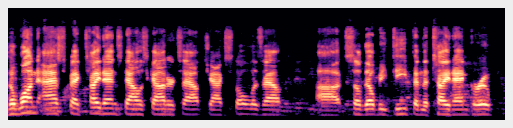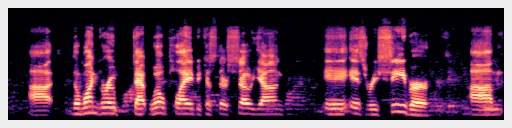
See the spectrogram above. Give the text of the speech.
the one aspect, tight ends, Dallas Goedert's out, Jack Stoll is out. Uh, so they'll be deep in the tight end group. Uh, the one group that will play because they're so young is receiver. Um,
